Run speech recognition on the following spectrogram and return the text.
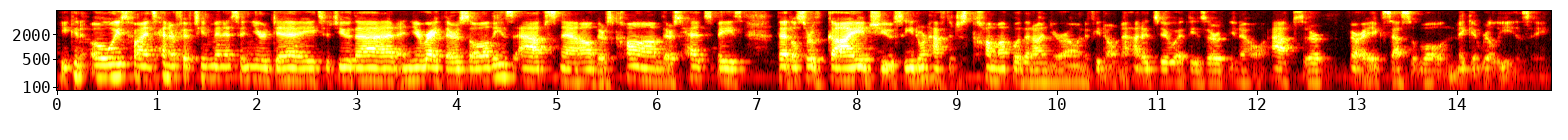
You can always find 10 or 15 minutes in your day to do that. And you're right, there's all these apps now. There's Calm, there's Headspace that'll sort of guide you so you don't have to just come up with it on your own if you don't know how to do it. These are, you know, apps that are very accessible and make it really easy.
